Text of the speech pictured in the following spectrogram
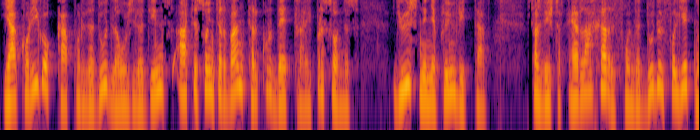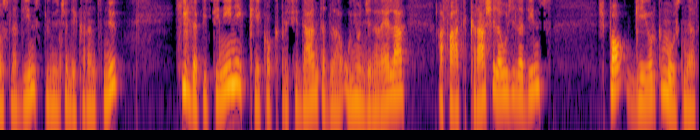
Ja corigo capo redadud la usi ladins ate so intervant ter curdet trai persones, dus nenia più in vita. Salvester Erlacher, il fondatore del foglietto Nos Ladins del 1949, Hilda Pizzinini, che è presidente della Unione Generale, ha fatto crescere la usi Ladins, spo Georg Musner,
